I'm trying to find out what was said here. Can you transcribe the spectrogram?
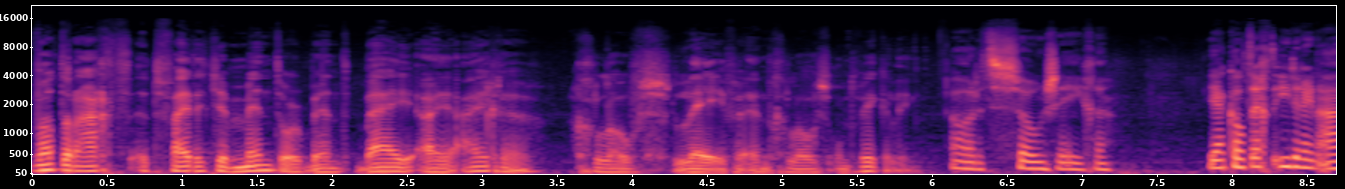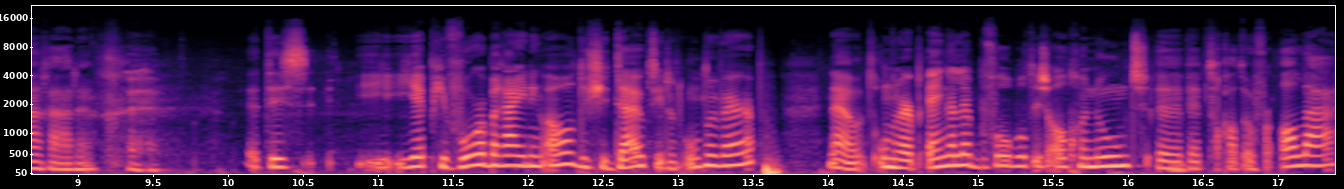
wat draagt het feit dat je mentor bent bij aan je eigen geloofsleven en geloofsontwikkeling? Oh, dat is zo'n zegen. Ja, ik kan het echt iedereen aanraden. het is, je hebt je voorbereiding al, dus je duikt in het onderwerp. Nou, het onderwerp engelen bijvoorbeeld is al genoemd. Eh, we hebben het gehad over Allah.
